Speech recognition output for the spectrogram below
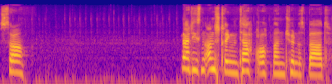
So. Nach diesem anstrengenden Tag braucht man ein schönes Bad.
